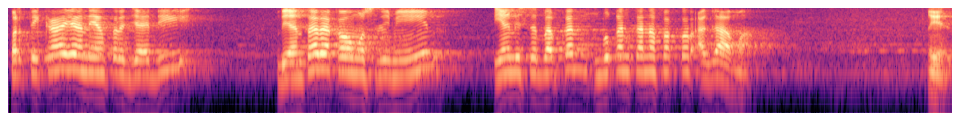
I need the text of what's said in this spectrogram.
Pertikaian yang terjadi di antara kaum muslimin yang disebabkan bukan karena faktor agama. Iya.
